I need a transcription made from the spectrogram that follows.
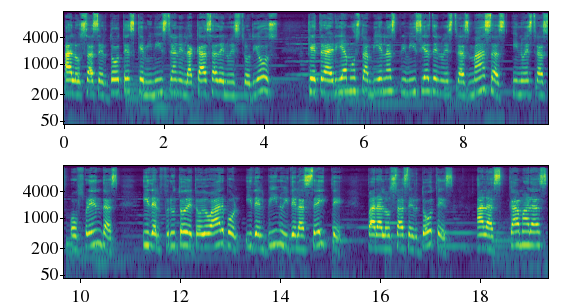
a los sacerdotes que ministran en la casa de nuestro Dios, que traeríamos también las primicias de nuestras masas y nuestras ofrendas, y del fruto de todo árbol, y del vino y del aceite, para los sacerdotes, a las cámaras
